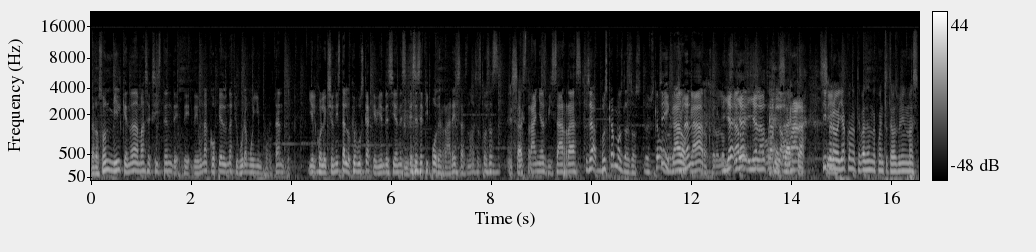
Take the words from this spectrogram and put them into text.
Pero son mil que nada más existen de, de- de una copia de una figura muy importante. Y el coleccionista lo que busca, que bien decían, es, Ujú. es ese tipo de rarezas, ¿no? Esas cosas Exacto. extrañas, bizarras. O sea, buscamos las dos. Buscamos Sí, claro, original, claro. Pero lo Y ya, ya- y ya la otra, la rara. Sí, Sí. pero ya cuando te vas dando cuenta, te vas volviendo más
